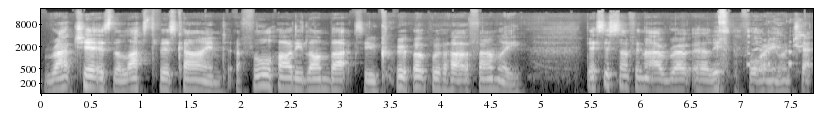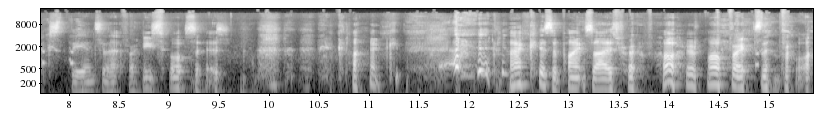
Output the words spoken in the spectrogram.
Ratchet is the last of his kind, a foolhardy Lombax who grew up without a family. This is something that I wrote earlier before anyone checks the internet for any sources. Clank, Clank is a pint-sized robot with more brains than Brawn.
